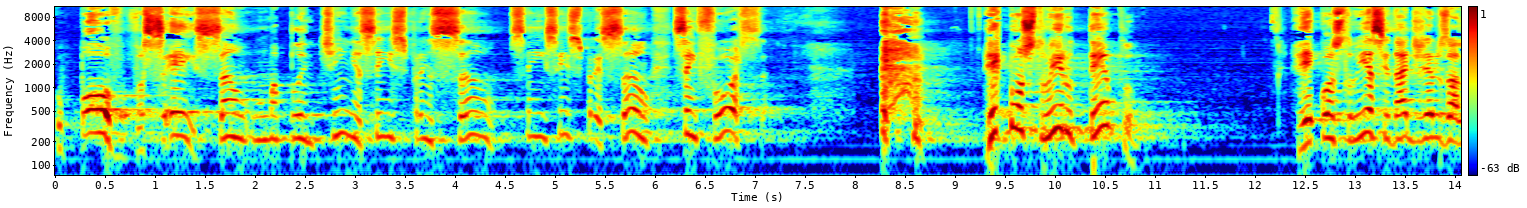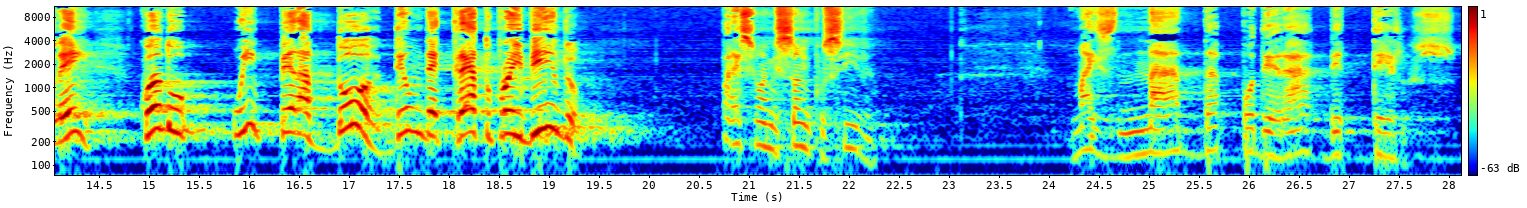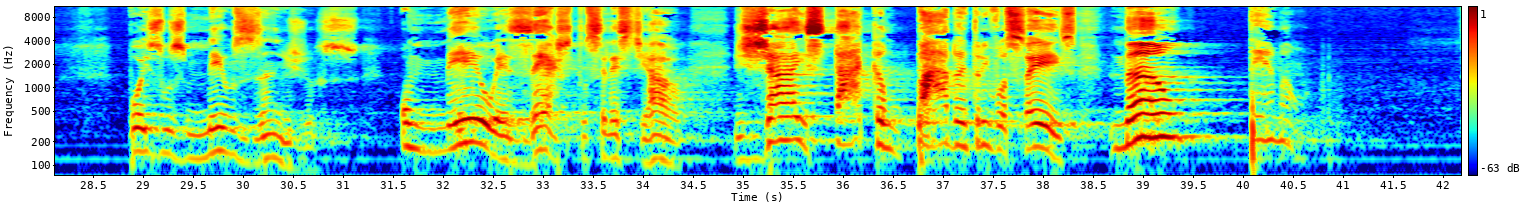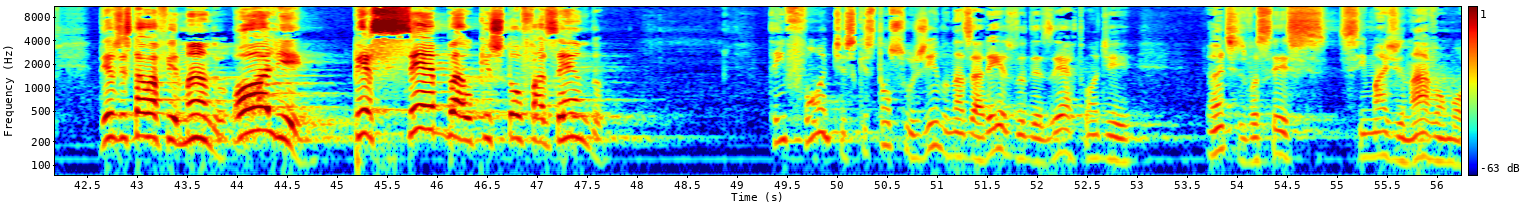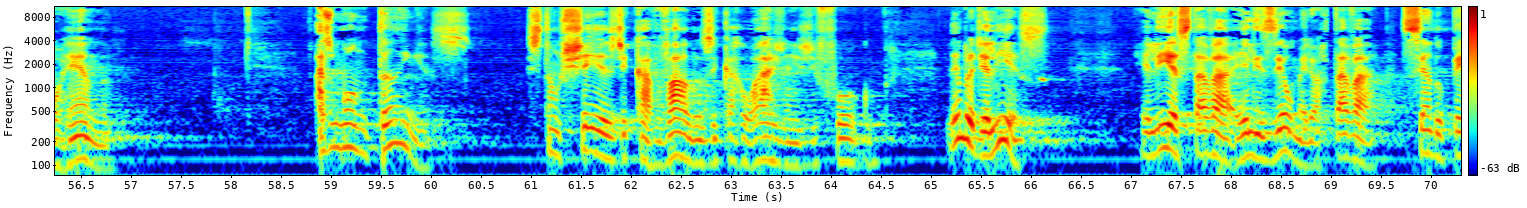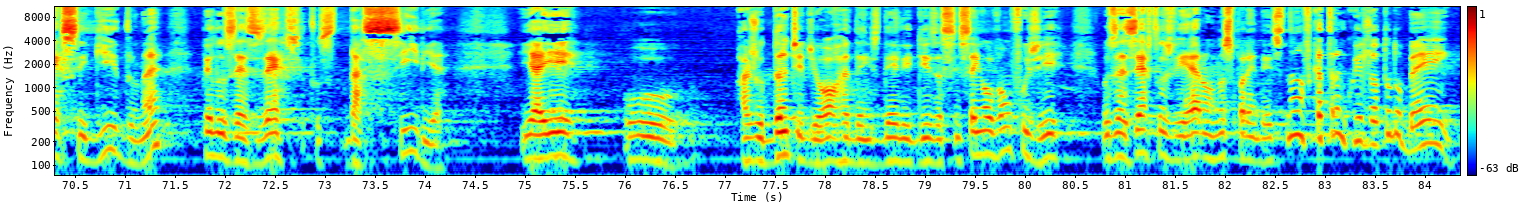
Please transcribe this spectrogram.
O povo, vocês são uma plantinha sem expressão, sem, sem expressão, sem força. Reconstruir o templo, reconstruir a cidade de Jerusalém, quando o imperador deu um decreto proibindo, parece uma missão impossível. Mas nada poderá detê-los pois os meus anjos, o meu exército celestial, já está acampado entre vocês, não temam. Deus estava afirmando: olhe, perceba o que estou fazendo. Tem fontes que estão surgindo nas areias do deserto, onde antes vocês se imaginavam morrendo as montanhas estão cheias de cavalos e carruagens de fogo. Lembra de Elias? Elias estava, Eliseu melhor, estava sendo perseguido, né, pelos exércitos da Síria. E aí o ajudante de ordens dele diz assim: Senhor, vamos fugir. Os exércitos vieram nos prender. Disse, Não, fica tranquilo, está tudo bem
